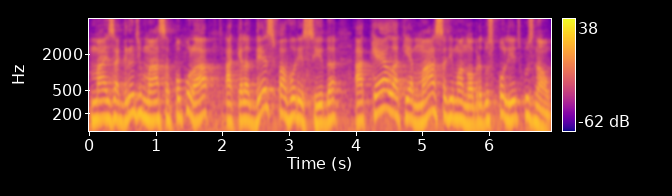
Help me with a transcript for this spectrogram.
mas a grande massa popular, aquela desfavorecida, aquela que é massa de manobra dos políticos, não.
